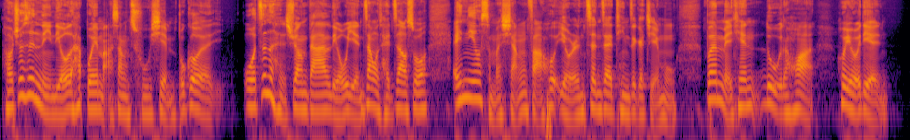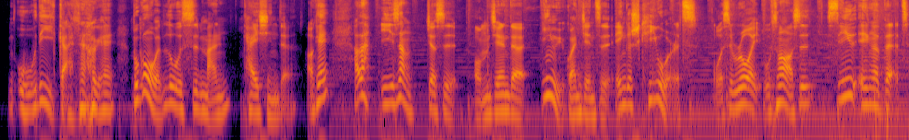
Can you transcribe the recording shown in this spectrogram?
好，就是你留了，它不会马上出现。不过，我真的很希望大家留言，这样我才知道说，哎，你有什么想法，或有人正在听这个节目。不然每天录的话，会有一点无力感。OK，不过我录是蛮开心的。OK，好了，以上就是我们今天的英语关键字 English Keywords。我是 Roy 武松老师，See you in a bit.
